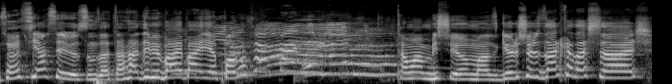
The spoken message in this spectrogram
Sen siyah seviyorsun zaten. Hadi bir bay bay yapalım. Tamam bir şey olmaz. Görüşürüz arkadaşlar.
